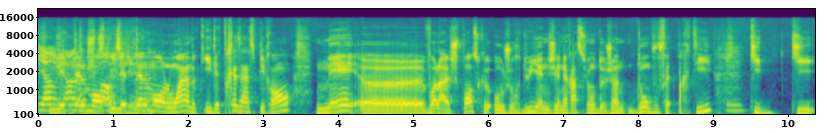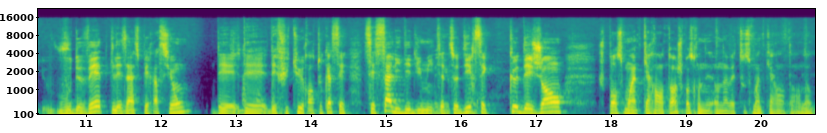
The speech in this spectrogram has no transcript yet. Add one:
il, un- est tellement, il est tellement loin, donc il est très inspirant. Mais euh, voilà, je pense qu'aujourd'hui, il y a une génération de jeunes dont vous faites partie, Mm. qui, qui vous devez être les inspirations des, des, des futurs. En tout cas, c'est c'est ça l'idée du mythe, c'est de se dire c'est que des gens, je pense moins de 40 ans, je pense qu'on on avait tous moins de 40 ans. Donc,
